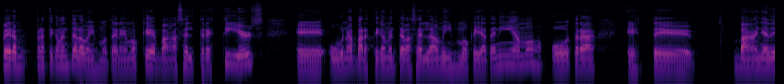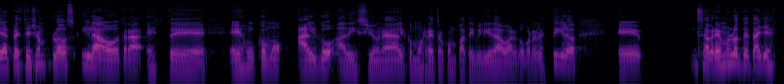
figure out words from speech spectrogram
pero prácticamente lo mismo. Tenemos que van a ser tres tiers. Eh, una prácticamente va a ser lo mismo que ya teníamos, otra este, van a añadir el PlayStation Plus y la otra este, es un, como algo adicional, como retrocompatibilidad o algo por el estilo. Eh, sabremos los detalles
